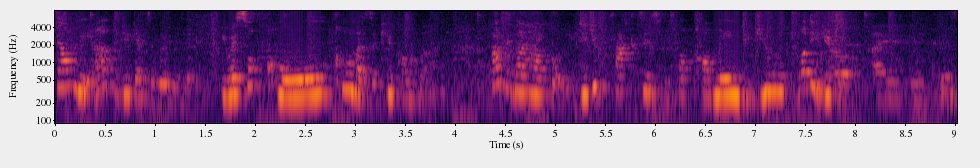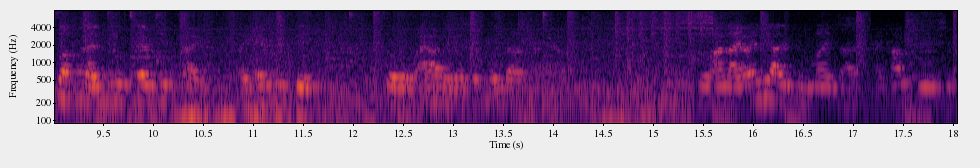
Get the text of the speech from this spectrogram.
Tell me, how did you get away with it? You were so cool, cool before? Did you, what did you do? So I this is something I do every time, like every day. So I have a lot of that I have. So and I already had it in mind that I can't finish it.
